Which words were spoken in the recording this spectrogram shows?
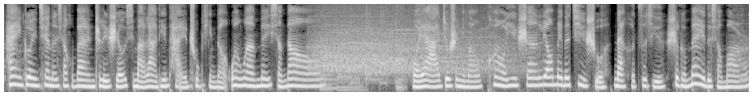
嗨，各位亲爱的小伙伴，这里是由喜马拉雅电台出品的《万万没想到》。我呀，就是你们空有一身撩妹的技术，奈何自己是个妹的小妹儿。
